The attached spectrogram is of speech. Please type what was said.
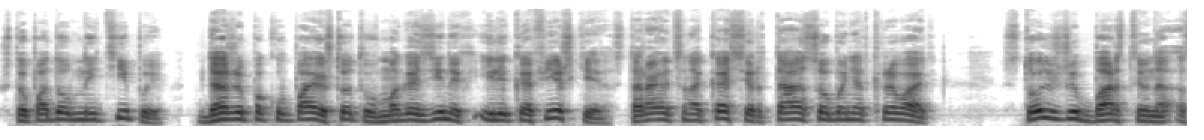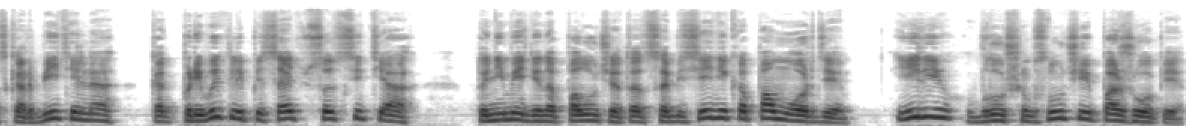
что подобные типы, даже покупая что-то в магазинах или кафешке, стараются на кассе рта особо не открывать. Столь же барственно оскорбительно, как привыкли писать в соцсетях, то немедленно получат от собеседника по морде или, в лучшем случае, по жопе.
